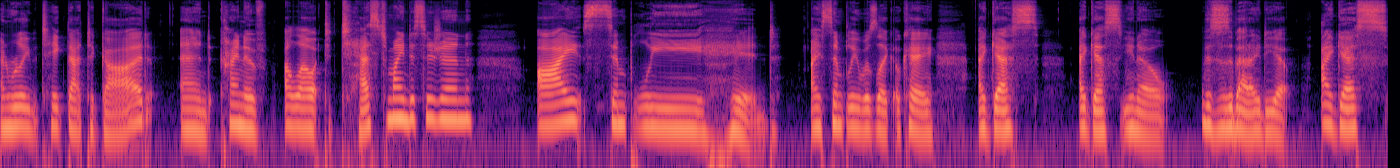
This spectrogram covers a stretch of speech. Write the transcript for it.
and really take that to God and kind of allow it to test my decision, I simply hid. I simply was like, okay, I guess, I guess, you know, this is a bad idea. I guess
